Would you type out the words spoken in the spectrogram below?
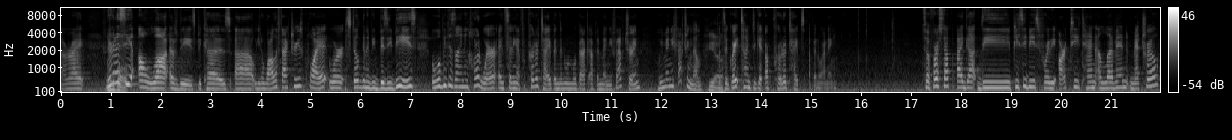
All right. You're going to see a lot of these because, uh, you know, while the factory is quiet, we're still going to be busy bees, but we'll be designing hardware and setting up for prototype. And then when we're back up in manufacturing, we'll be manufacturing them. Yeah. But it's a great time to get our prototypes up and running. So first up, I got the PCBs for the RT1011 Metro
